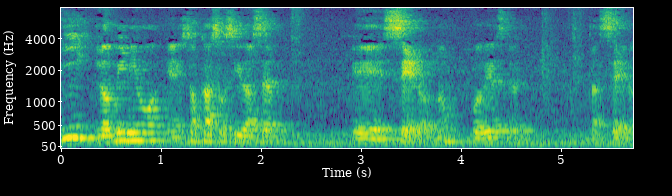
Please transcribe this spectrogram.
Y lo mínimo en estos casos iba a ser eh, cero, ¿no? Podría ser hasta cero.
